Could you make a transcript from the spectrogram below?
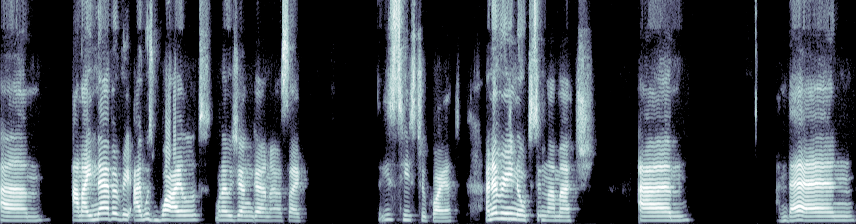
um and i never re- i was wild when i was younger and i was like he's he's too quiet i never really noticed him that much um and then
